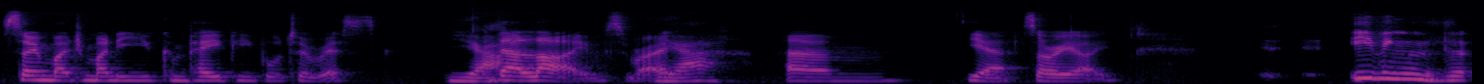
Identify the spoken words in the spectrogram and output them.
so much money you can pay people to risk yeah their lives, right? yeah Um, Yeah. Sorry, I. even the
